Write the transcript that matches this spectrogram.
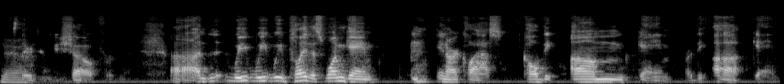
yeah. So they were doing a show for. Uh, we, we we play this one game in our class called the um game or the uh game,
